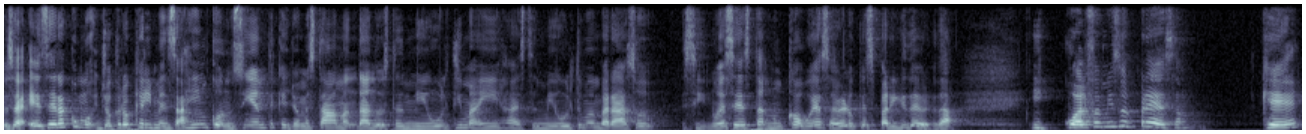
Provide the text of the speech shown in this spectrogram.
O sea, ese era como, yo creo que el mensaje inconsciente que yo me estaba mandando, esta es mi última hija, este es mi último embarazo, si no es esta, nunca voy a saber lo que es parir de verdad. ¿Y cuál fue mi sorpresa? Que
